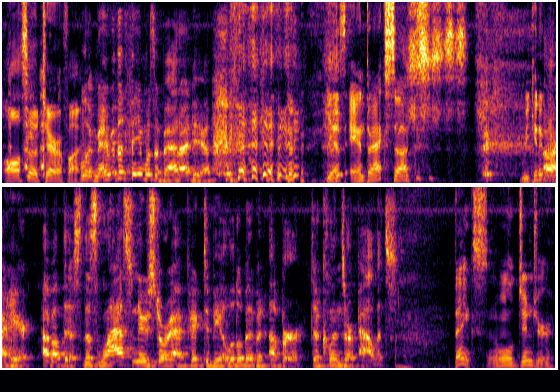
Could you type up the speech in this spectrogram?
also terrifying. Look, maybe the theme was a bad idea. Yes, anthrax sucks. We can agree. All right, here. How about this? This last news story I picked to be a little bit of an upper to cleanse our palates. Thanks. And a little ginger.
